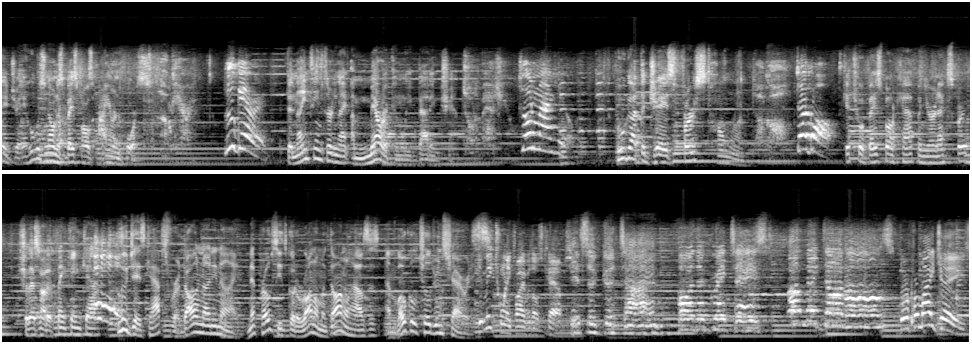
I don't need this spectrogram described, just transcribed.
Who was known as baseball's Iron Horse? Lou Gehrig. Lou Gehrig. The 1939 American League batting champ. Joe DiMaggio. Joe DiMaggio. Who got the Jays' first home run? Doug Ault. Doug Ault. Get you a baseball cap and you're an expert? Sure that's not a thinking cap? Hey. Blue Jays caps for $1.99. Net proceeds go to Ronald McDonald Houses and local children's charities. Give me 25 of those caps. It's a good time for the great taste of McDonald's. They're for my Jays.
